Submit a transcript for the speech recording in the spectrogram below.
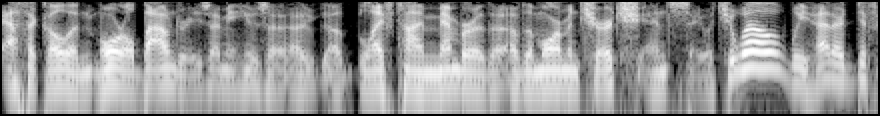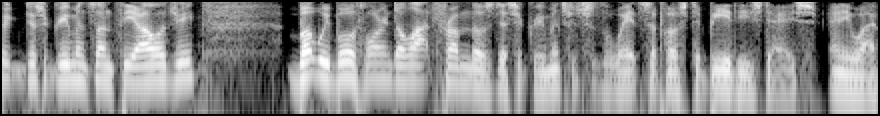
ethical and moral boundaries. I mean, he was a, a, lifetime member of the of the Mormon Church. And say what you will, we had our diff- disagreements on theology. But we both learned a lot from those disagreements, which is the way it's supposed to be these days. Anyway,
